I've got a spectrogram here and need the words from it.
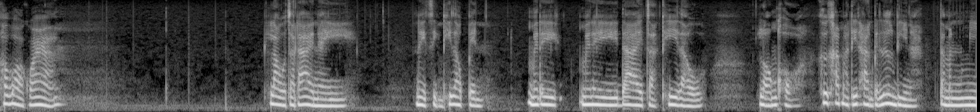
เขาบอกว่า เราจะได้ใน ในสิ่งที่เราเป็น ไม่ได้ไม่ได้ได้จากที่เราร้องขอ คือคำอธิษฐานเป็นเรื่องดีนะ แต่มันมี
